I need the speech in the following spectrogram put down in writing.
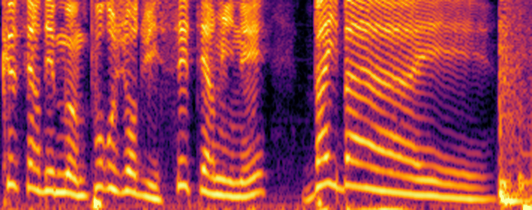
Que faire des mômes pour aujourd'hui, c'est terminé. Bye bye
